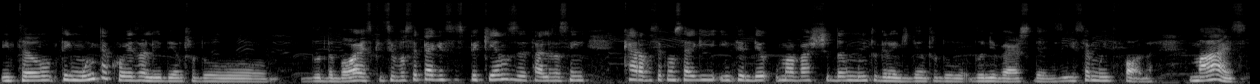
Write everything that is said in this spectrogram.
Então tem muita coisa ali dentro do, do The Boys que se você pega esses pequenos detalhes assim, cara, você consegue entender uma vastidão muito grande dentro do, do universo deles. E isso é muito foda. Mas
